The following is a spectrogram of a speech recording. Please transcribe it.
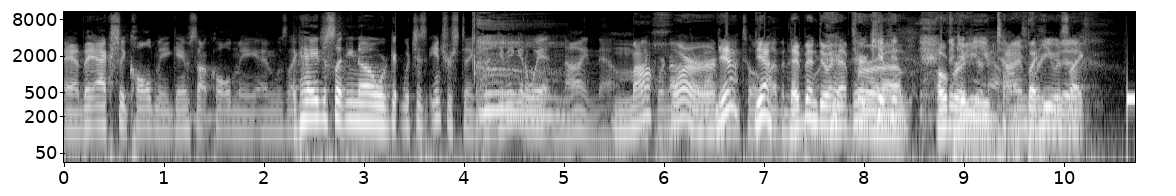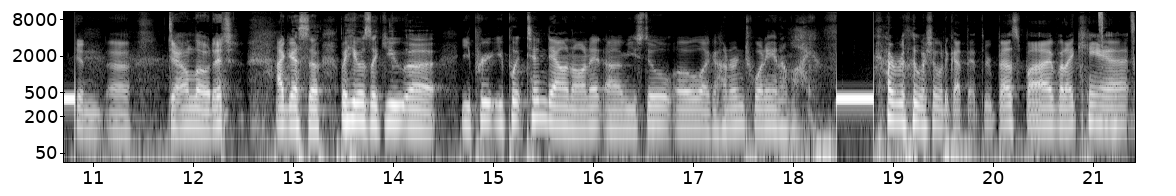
And they actually called me. GameStop called me and was like, "Hey, just letting you know, we're, g- which is interesting. They're giving it away at nine now. My like, we're not, they're not yeah, until yeah, they've been doing that for giving- uh, over they're a giving year you now. time But he was like- fucking, uh, download it. I guess so. But he was like, "You, uh, you pre- you put ten down on it. Um, you still owe like 120." And I'm like, "I really wish I would have got that through Best Buy, but I can't."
